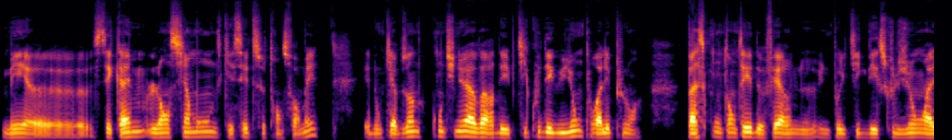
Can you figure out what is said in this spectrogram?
mais euh, c'est quand même l'ancien monde qui essaie de se transformer. Et donc il y a besoin de continuer à avoir des petits coups d'aiguillon pour aller plus loin pas se contenter de faire une, politique d'exclusion à,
